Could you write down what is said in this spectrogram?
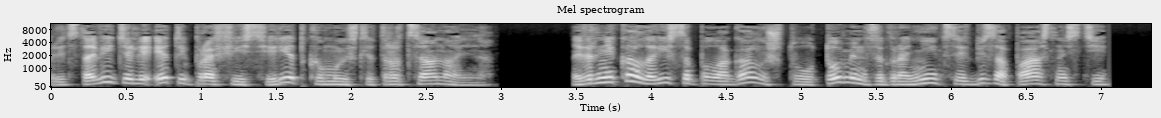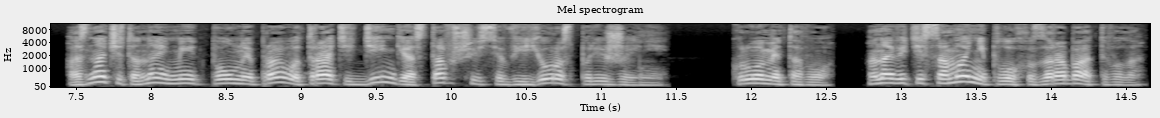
Представители этой профессии редко мыслят рационально. Наверняка Лариса полагала, что Томин за границей в безопасности, а значит, она имеет полное право тратить деньги, оставшиеся в ее распоряжении. Кроме того, она ведь и сама неплохо зарабатывала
